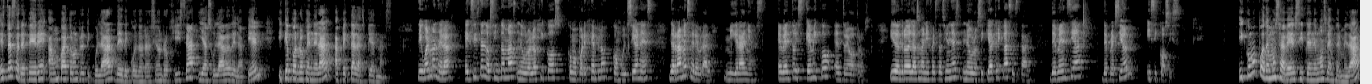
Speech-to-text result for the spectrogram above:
Esta se refiere a un patrón reticular de decoloración rojiza y azulada de la piel y que por lo general afecta las piernas. De igual manera, existen los síntomas neurológicos como por ejemplo convulsiones, derrame cerebral, migrañas, evento isquémico, entre otros. Y dentro de las manifestaciones neuropsiquiátricas están demencia, depresión y psicosis. ¿Y cómo podemos saber si tenemos la enfermedad?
